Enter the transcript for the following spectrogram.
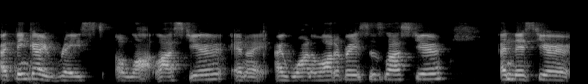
I think I raced a lot last year, and I, I won a lot of races last year. And this year,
